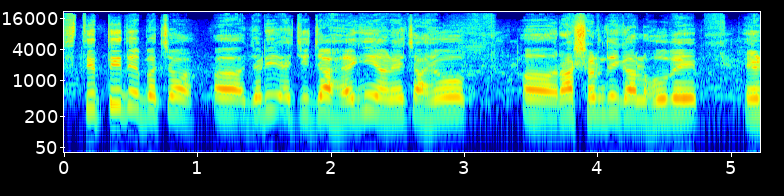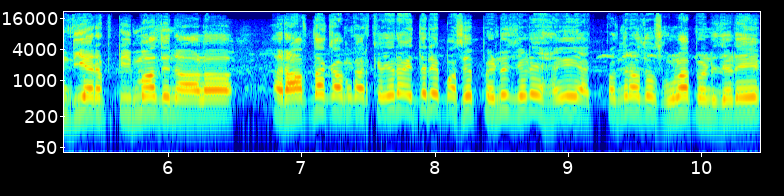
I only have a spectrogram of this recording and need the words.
ਸਥਿਤੀ ਦੇ ਵਿੱਚ ਅ, ਜਿਹੜੀ ਇਹ ਚੀਜ਼ਾਂ ਹੈਗੀਆਂ ਨੇ ਚਾਹੇ ਉਹ ਅ, ਰਾਸ਼ਨ ਦੀ ਗੱਲ ਹੋਵੇ ਐਨਡੀਆਰਐਫ ਟੀਮਾਂ ਦੇ ਨਾਲ ਰਾਬਤਾ ਕੰਮ ਕਰਕੇ ਜਿਹੜਾ ਇਧਰਲੇ ਪਾਸੇ ਪਿੰਡ ਜਿਹੜੇ ਹੈਗੇ ਆ 15 ਤੋਂ 16 ਪਿੰਡ ਜਿਹੜੇ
